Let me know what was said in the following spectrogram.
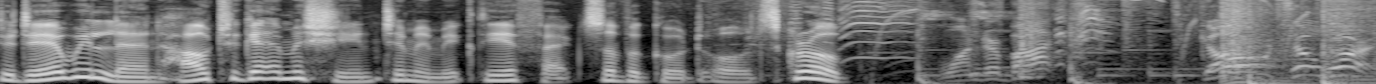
Today we'll learn how to get a machine to mimic the effects of a good old scrub. Wonderbot, go to work.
